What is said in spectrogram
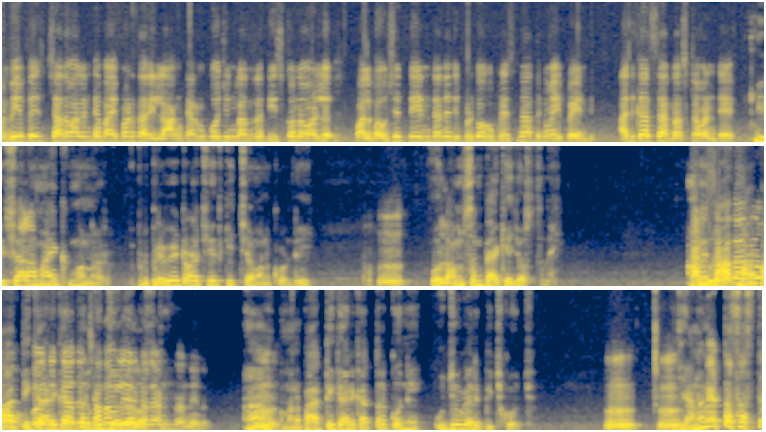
ఎంబీబీఎస్ చదవాలంటే భయపడతారు. ఈ లాంగ్ టర్మ్ కోచింగ్లు అందరూ తీసుకున్న వాళ్ళు వాళ్ళ భవిష్యత్తు ఏంటనేది ఇప్పటికీ ఒక ప్రశ్నార్థకం అయిపోయింది. అది కాదు సార్ నష్టం అంటే? మీరు చాలా అమాయకంగా ఉన్నారు. ఇప్పుడు ప్రైవేట్ వాళ్ళ చేతికి ఇచ్చామనుకోండి. ఓ లంసం ప్యాకేజ్ వస్తుంది. మన పార్టీ కార్యకర్తలకు ఉద్యోగాలు వస్తాయి. మన పార్టీ కార్యకర్తలకు కొన్ని ఉద్యోగాలు ఇప్పించుకోవచ్చు. జనం ఎట్ట సస్తే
